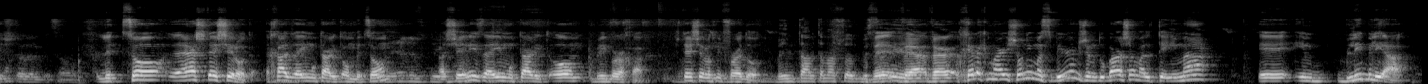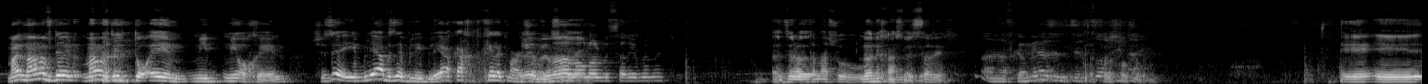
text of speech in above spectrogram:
להשתולל בצום. לצום, היה שתי שאלות, אחד זה האם מותר לטעום בצום. השני זה האם מותר לטעום בלי ברכה, שתי שאלות נפרדות. ואם טעמת משהו עוד ו- בשרי, וה- וחלק מהראשונים מסבירים שמדובר שם על טעימה אה, בלי בליעה. מה, מבדיל, מה מבדיל טועם מ- מאוכל? שזה עם בליעה וזה בלי בליעה, ככה חלק מהראשונים ומה מסבירים. אמרנו על בשרי באמת? לא- לא נכנסנו לזה. נפקא מינה זה צחצוח שיניים. אה, אה,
